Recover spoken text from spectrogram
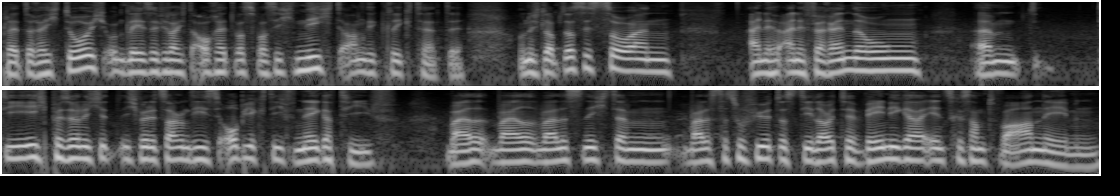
blättere ich durch und lese vielleicht auch etwas, was ich nicht angeklickt hätte. Und ich glaube, das ist so ein, eine, eine Veränderung, ähm, die ich persönlich, ich würde sagen, die ist objektiv negativ. Weil, weil, weil, es nicht, ähm, weil es dazu führt, dass die Leute weniger insgesamt wahrnehmen.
